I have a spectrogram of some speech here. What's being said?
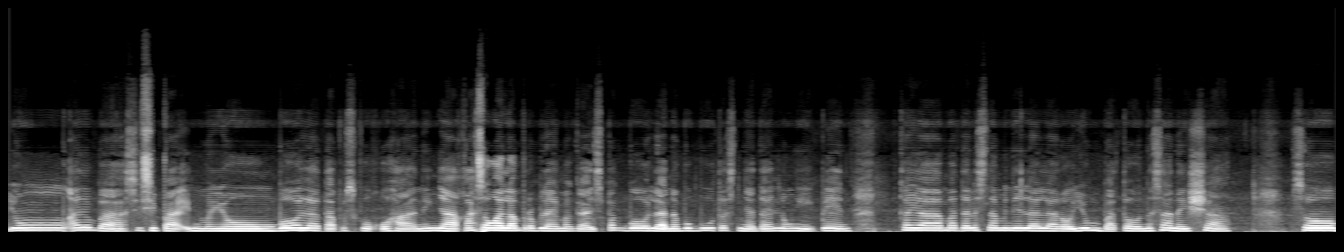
Yung, ano ba, sisipain mo yung bola, tapos kukuhanin niya. Kaso nga lang problema guys, pag bola, nabubutas niya dahil nung ngipin. Kaya, madalas namin nilalaro yung bato, nasanay siya. So,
